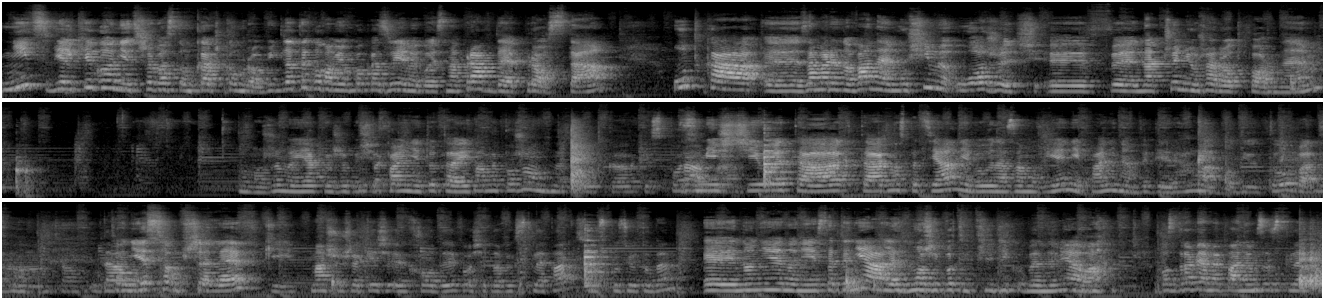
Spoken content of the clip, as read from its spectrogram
nic wielkiego nie trzeba z tą kaczką robić, dlatego Wam ją pokazujemy, bo jest naprawdę prosta. Łódka e, zamarynowane musimy ułożyć e, w naczyniu żaroodpornym. Możemy jakoś, żeby No się takie- fajnie tutaj Mamy porządne krótko, takie sporadne. zmieściły. Tak, tak, no specjalnie były na zamówienie. Pani nam wybierała pod YouTube'a. To, to udało to nie są przelewki. Masz już jakieś y, chody w osiedlowych sklepach w związku z YouTube'em? E, no nie, no niestety nie, ale może po tym filmiku będę miała. Pozdrawiamy Panią ze sklepu.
